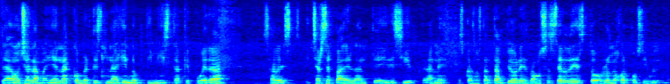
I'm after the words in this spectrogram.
de la noche a la mañana convertirse en alguien optimista que pueda, ¿sabes?, echarse para adelante y decir, espérame, las cosas no están tan peores, vamos a hacer de esto lo mejor posible, ¿no?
